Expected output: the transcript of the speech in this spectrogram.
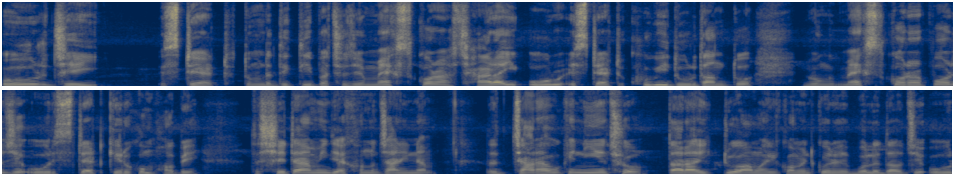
ওর যেই স্ট্যাট তোমরা দেখতেই পাচ্ছ যে ম্যাক্স করা ছাড়াই ওর স্ট্যাট খুবই দুর্দান্ত এবং ম্যাক্স করার পর যে ওর স্ট্যাট কীরকম হবে, তো সেটা আমি এখনও জানি না। যারা ওকে নিয়েছো, তারা একটু আমাকে কমেন্ট করে বলে দাও যে ওর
